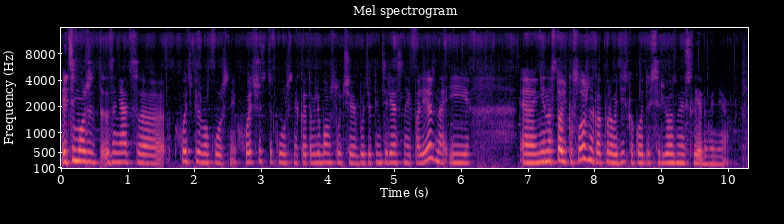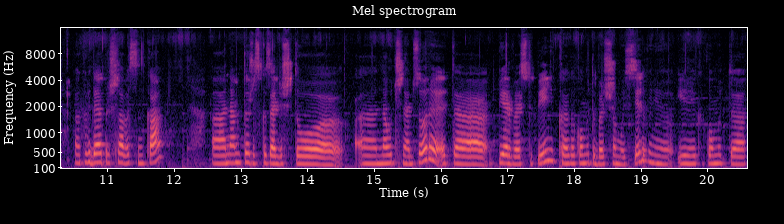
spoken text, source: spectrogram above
этим может заняться хоть первокурсник, хоть шестикурсник. Это в любом случае будет интересно и полезно, и э, не настолько сложно, как проводить какое-то серьезное исследование. А когда я пришла в СНК, э, нам тоже сказали, что э, научные обзоры — это первая ступень к какому-то большому исследованию или какому-то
